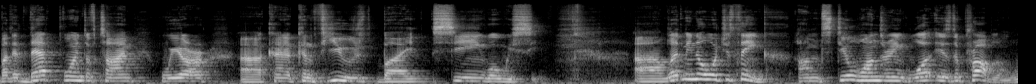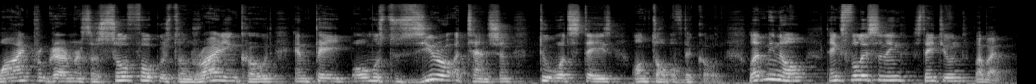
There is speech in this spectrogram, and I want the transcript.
But at that point of time, we are uh, kind of confused by seeing what we see. Um, let me know what you think. I'm still wondering what is the problem. Why programmers are so focused on writing code and pay almost zero attention to what stays on top of the code. Let me know. Thanks for listening. Stay tuned. Bye bye.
